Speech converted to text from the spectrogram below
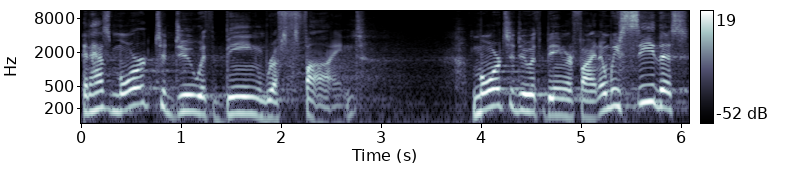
It has more to do with being refined. More to do with being refined. And we see this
